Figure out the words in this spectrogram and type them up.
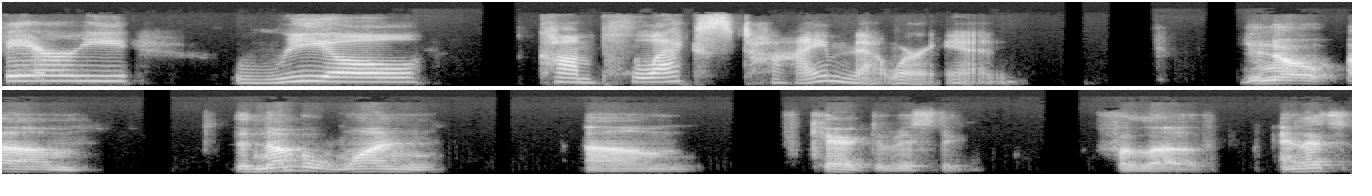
very real, complex time that we're in. You know, um, the number one um, characteristic for love. And let's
